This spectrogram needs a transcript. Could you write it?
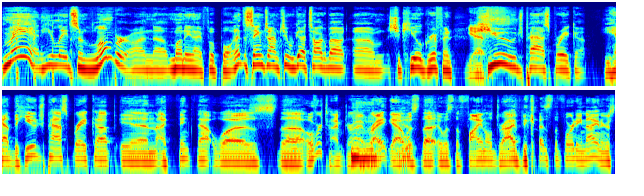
Man, he laid some lumber on uh, Monday Night Football, and at the same time too, we got to talk about um, Shaquill Griffin. Yes. huge pass breakup. He had the huge pass breakup in I think that was the overtime drive, mm-hmm. right? Yeah, yep. it was the it was the final drive because the 49ers,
